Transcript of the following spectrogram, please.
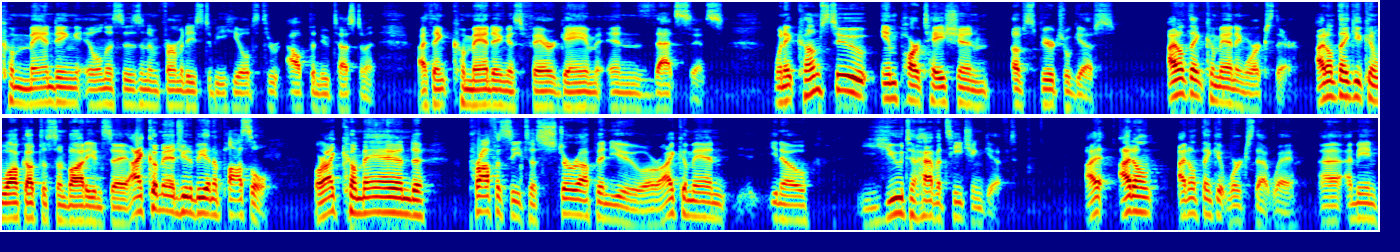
commanding illnesses and infirmities to be healed throughout the New Testament. I think commanding is fair game in that sense. When it comes to impartation of spiritual gifts, I don't think commanding works there. I don't think you can walk up to somebody and say, I command you to be an apostle, or I command prophecy to stir up in you, or I command, you know, you to have a teaching gift. I, I don't I don't think it works that way. Uh, I mean,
